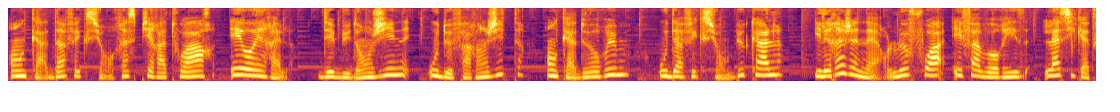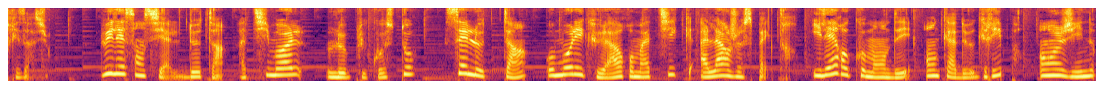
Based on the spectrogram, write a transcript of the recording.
en cas d'infection respiratoire et ORL, début d'angine ou de pharyngite, en cas de rhume ou d'affection buccale. Il régénère le foie et favorise la cicatrisation. L'huile essentielle de thym à thymol, le plus costaud, c'est le thym aux molécules aromatiques à large spectre. Il est recommandé en cas de grippe, angine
